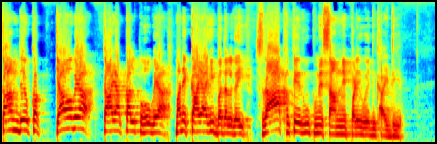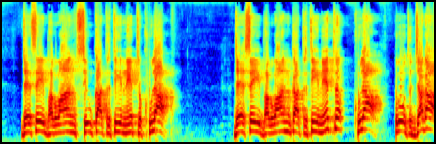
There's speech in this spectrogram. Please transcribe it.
कामदेव का क्या हो गया? काया कल्प हो गया, माने काया ही बदल गई, राख के रूप में सामने पड़े हुए दिखाई दिए। जैसे भगवान शिव का तृतीय नेत्र खुला, जैसे ही भगवान का तृतीय नेत्र खुला, क्रोध जगा,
